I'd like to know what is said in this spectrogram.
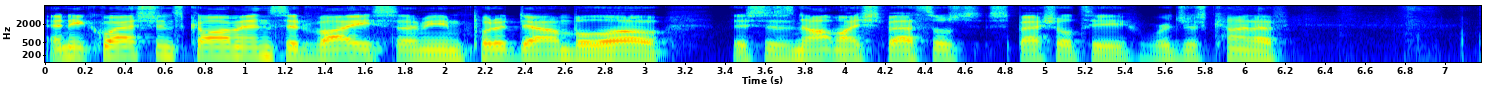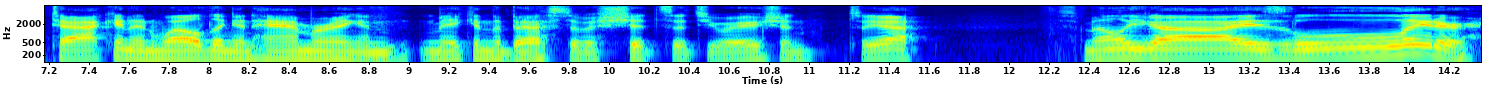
any questions, comments, advice, I mean, put it down below. This is not my special specialty. We're just kind of tacking and welding and hammering and making the best of a shit situation. So yeah, smell you guys later.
